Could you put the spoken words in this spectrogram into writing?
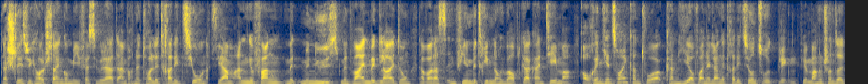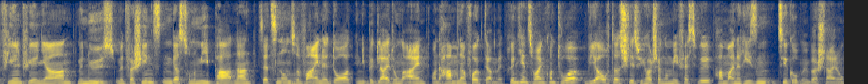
Das Schleswig-Holstein Gourmet Festival hat einfach eine tolle Tradition. Sie haben angefangen mit Menüs, mit Weinbegleitung. Da war das in vielen Betrieben noch überhaupt gar kein Thema. Auch Rentchens Weinkantor kann hier auf eine lange Tradition zurückblicken. Wir machen schon seit vielen, vielen Jahren Menüs mit verschiedensten Gastronomiepartnern, setzen unsere Weine dort in die Begleitung ein und haben Erfolg damit. Rentchens Weinkantor, wie auch das Schleswig-Holstein Gourmet Festival, haben eine riesen Zielgruppenüberschneidung.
